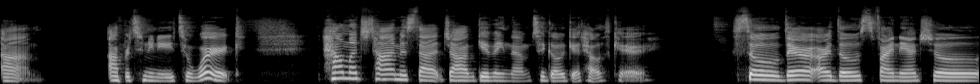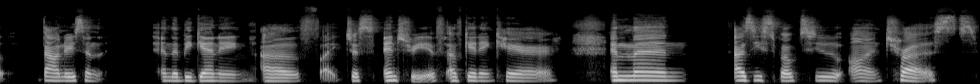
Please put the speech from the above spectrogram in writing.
um, opportunity to work, how much time is that job giving them to go get health care? So there are those financial boundaries in in the beginning of like just entry of, of getting care. And then as you spoke to on trust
